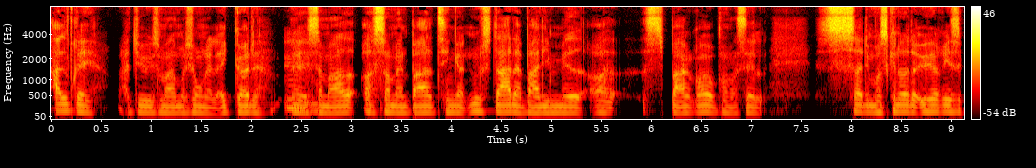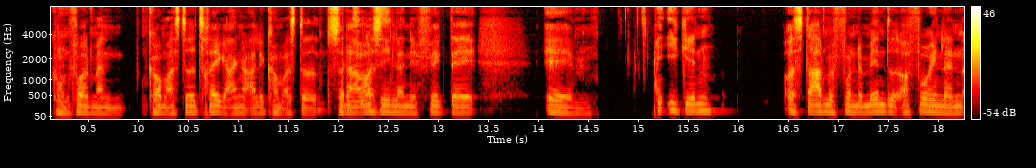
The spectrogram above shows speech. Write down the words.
aldrig har dyrket så meget motion, eller ikke gør det Mm. øh, så meget, og så man bare tænker, nu starter jeg bare lige med at sparke røv på mig selv, så er det måske noget, der øger risikoen for, at man kommer afsted tre gange og aldrig kommer afsted. Så der er også en eller anden effekt af, øh, igen, at starte med fundamentet og få en eller anden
